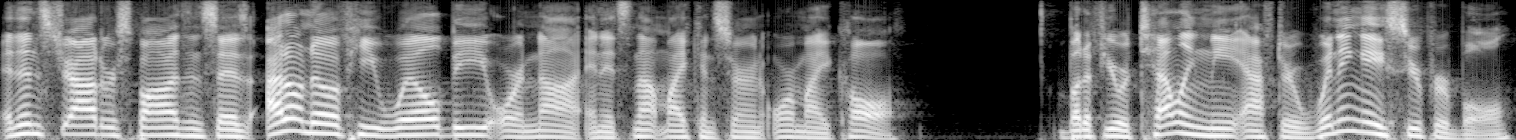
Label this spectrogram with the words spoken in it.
And then Stroud responds and says, I don't know if he will be or not, and it's not my concern or my call. But if you were telling me after winning a Super Bowl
